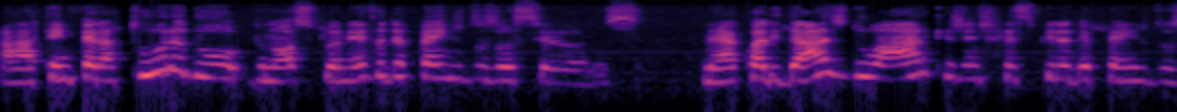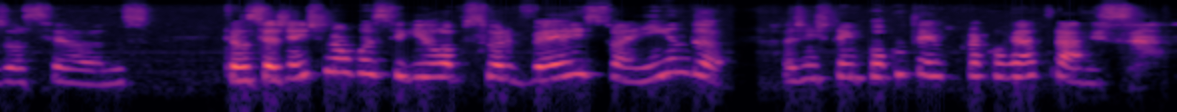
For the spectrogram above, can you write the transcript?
A temperatura do, do nosso planeta depende dos oceanos, né? A qualidade do ar que a gente respira depende dos oceanos. Então, se a gente não conseguiu absorver isso ainda, a gente tem pouco tempo para correr atrás.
